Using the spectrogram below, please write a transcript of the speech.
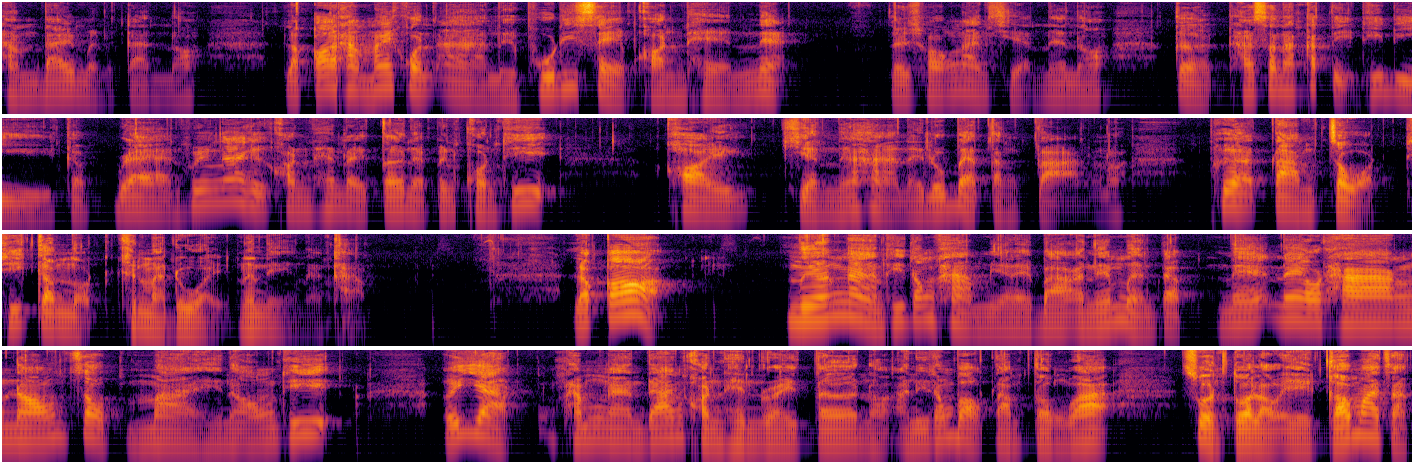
ทำได้เหมือนกันเนาะแล้วก็ทำให้คนอ่านหรือผู้ที่เสพคอนเทนต์เนี่ย โดยเฉพาะงานเขียนเนี่ยเนาะเกิดทัศนคติที่ดีกับแบรนด์พูดง่ายคือ content writer เนี่ยเป็นคนที่คอยเขียนเนื้อหาในรูปแบบต่างๆเนาะเพื่อตามโจทย์ที่กำหนดขึ้นมาด้วยนั่นเองนะครับ แล้วก็เนื้องานที่ต้องทำมีอะไรบ้าง อันนี้เหมือนแบบแนแนวทางน้องจบใหม่น้องที่เอ้ยอยากทำงานด้าน content writer เนาะอันนี้ต้องบอกตามตรงว่าส่วนตัวเราเองก็มาจาก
